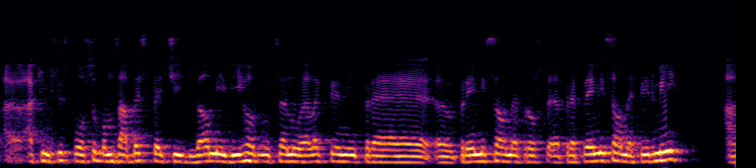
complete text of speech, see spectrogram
akýmsi spôsobom zabezpečiť veľmi výhodnú cenu elektriny pre priemyselné, pre priemyselné firmy. A,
